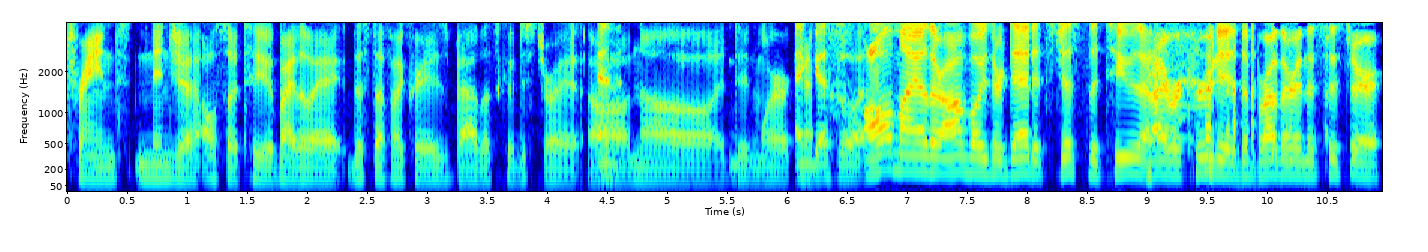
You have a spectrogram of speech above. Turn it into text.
trained ninja. Also, too. By the way, the stuff I created is bad. Let's go destroy it. Oh And- no, it didn't work. and guess what? All my other envoys are dead. It's just the two that I recruited, the brother and the sister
